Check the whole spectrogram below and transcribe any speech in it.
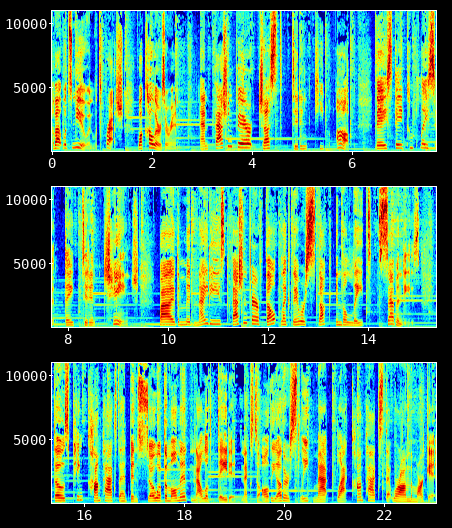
about what's new and what's fresh, what colors are in. And Fashion Fair just didn't keep up. They stayed complacent, they didn't change. By the mid 90s, Fashion Fair felt like they were stuck in the late 70s. Those pink compacts that had been so of the moment now look dated next to all the other sleek matte black compacts that were on the market.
